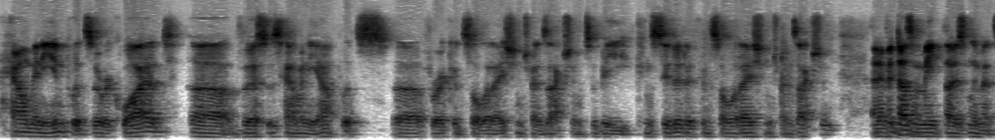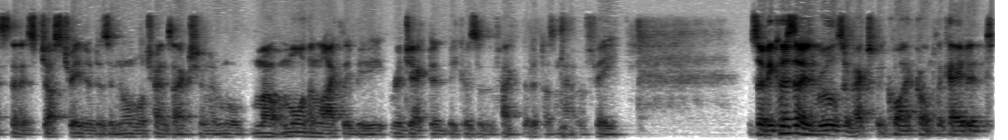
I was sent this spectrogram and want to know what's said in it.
how many inputs are required uh, versus how many outputs uh, for a consolidation transaction to be considered a consolidation transaction. And if it doesn't meet those limits, then it's just treated as a normal transaction and will more than likely be rejected because of the fact that it doesn't have a fee. So because those rules are actually quite complicated,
